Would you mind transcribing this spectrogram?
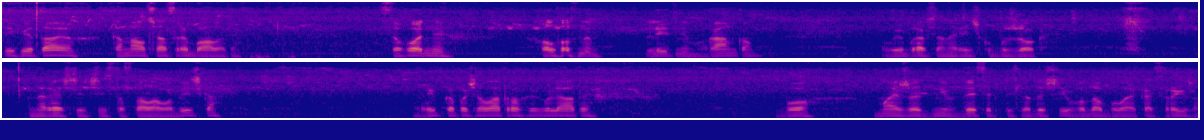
Всіх вітаю, канал Час Рибалити. Сьогодні холодним літнім ранком вибрався на річку Бужок. Нарешті чисто стала водичка. Рибка почала трохи гуляти, бо майже днів 10 після дощів вода була якась рижа.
